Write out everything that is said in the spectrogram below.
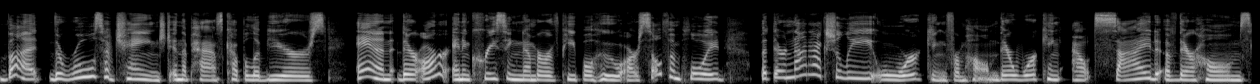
But the rules have changed in the past couple of years. And there are an increasing number of people who are self employed, but they're not actually working from home. They're working outside of their homes,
